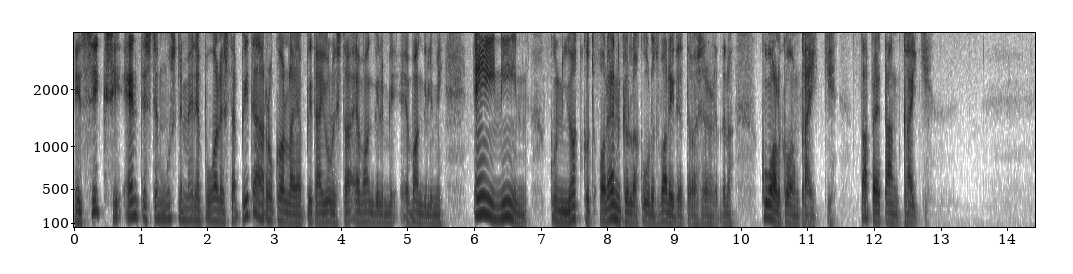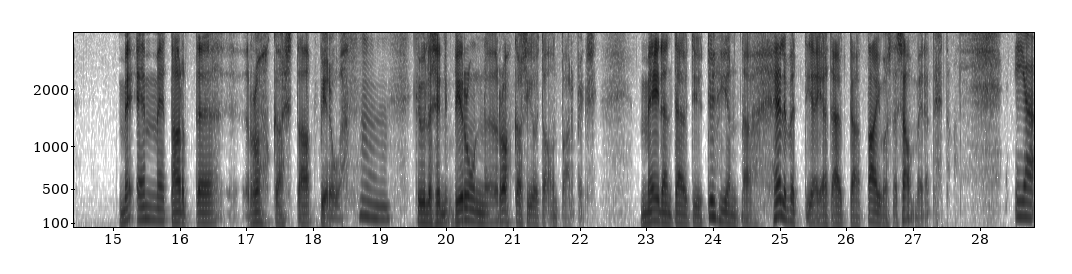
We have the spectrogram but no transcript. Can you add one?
niin siksi entisten muslimeiden puolesta pitää rukolla ja pitää julistaa evankeliumi, evankeliumi. ei niin, kun jotkut olen kyllä kuullut valitettavasti, että no, kuolkoon kaikki, tapetaan kaikki. Me emme tarvitse rohkaista pirua. Hmm. Kyllä sen pirun rohkaisijoita on tarpeeksi. Meidän täytyy tyhjentää helvettiä ja täyttää taivasta. Se on meidän tehtävä. Ja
